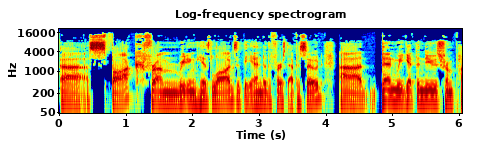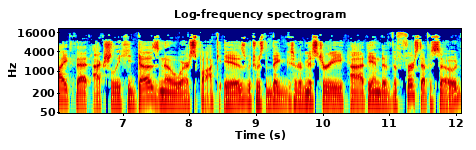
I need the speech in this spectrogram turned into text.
Spock from reading his logs at the end of the first episode. Then we get the news from Pike that actually he does know where Spock is, which was the big sort of mystery at the end of the first episode.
